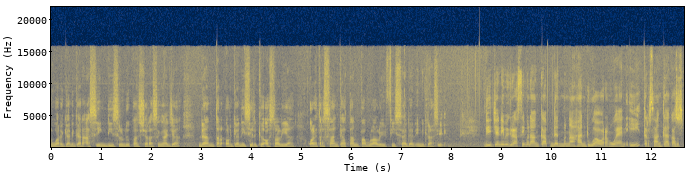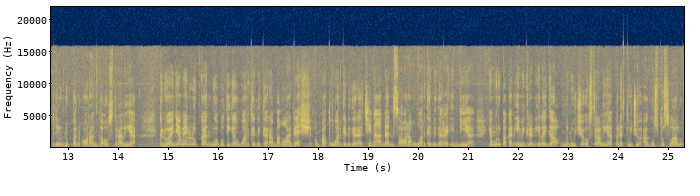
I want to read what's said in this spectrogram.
warga negara asing diselundupkan secara sengaja dan terorganisir ke Australia oleh tersangka tanpa melalui visa dan imigrasi. Dijen Imigrasi menangkap dan menahan dua orang WNI tersangka kasus penyelundupan orang ke Australia. Keduanya menyelundupkan 23 warga negara Bangladesh, empat warga negara Cina, dan seorang warga negara India yang merupakan imigran ilegal menuju Australia pada 7 Agustus lalu.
